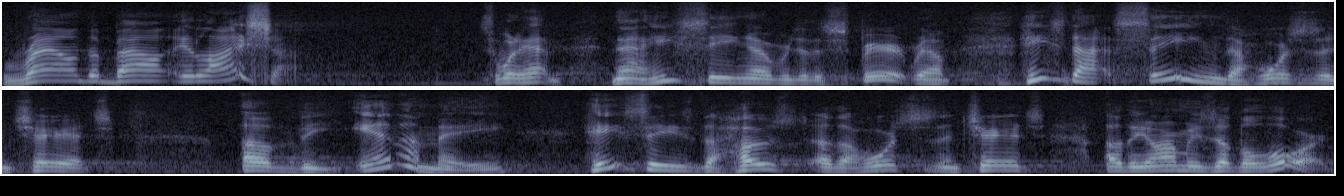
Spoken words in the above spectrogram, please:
round about Elisha. So what happened? Now he's seeing over to the spirit realm. He's not seeing the horses and chariots of the enemy. He sees the host of the horses and chariots of the armies of the Lord.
